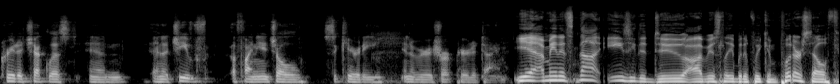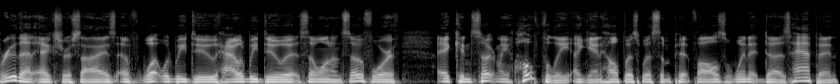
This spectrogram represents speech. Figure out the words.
create a checklist and and achieve a financial security in a very short period of time. Yeah, I mean it's not easy to do obviously, but if we can put ourselves through that exercise of what would we do, how would we do it, so on and so forth, it can certainly, hopefully, again, help us with some pitfalls when it does happen.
